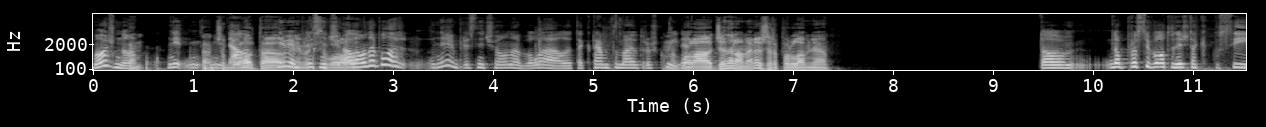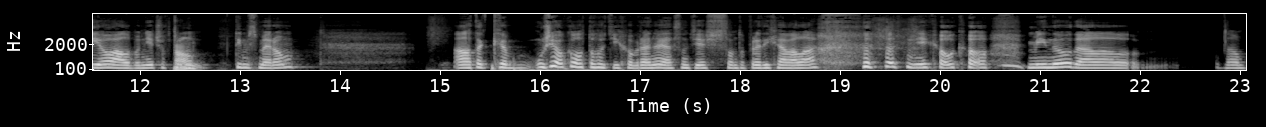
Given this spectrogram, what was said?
Možno. Tam, tam, čo bola tá, neviem, neviem presne, čo, ale ona bola, neviem presne, čo ona bola, ale tak tam to majú trošku iné. bola general manager, podľa mňa. To, no proste bolo to niečo také ako CEO, alebo niečo v tom, no tým smerom. Ale tak už je okolo toho ticho, Braňo, ja som tiež som to predýchávala niekoľko minút, ale no.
